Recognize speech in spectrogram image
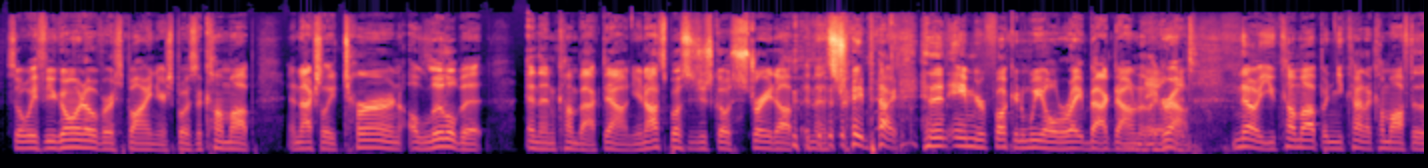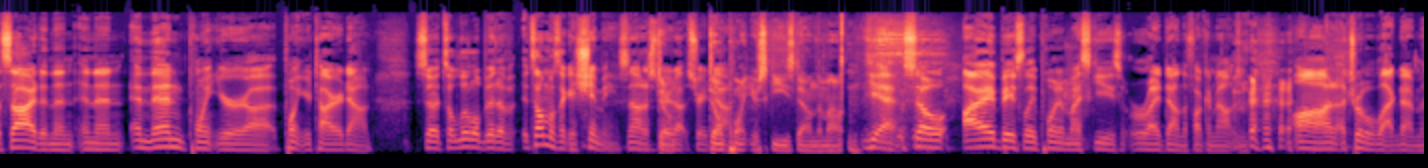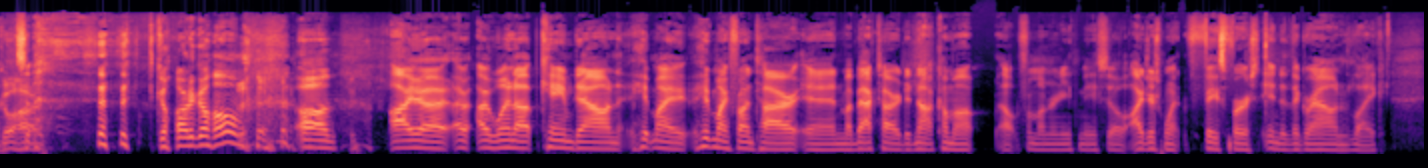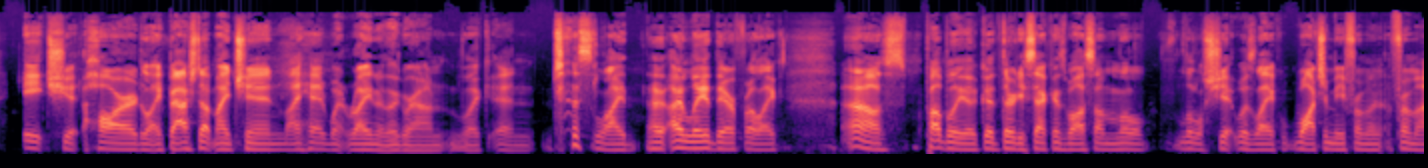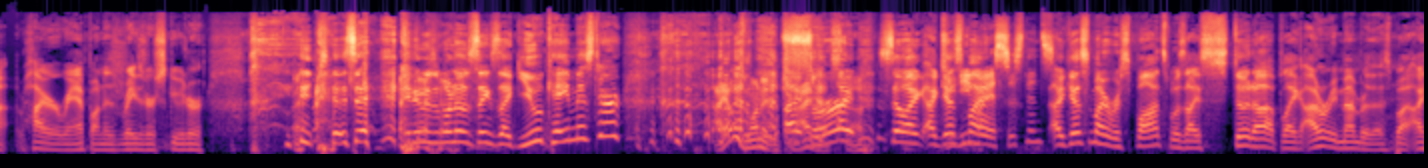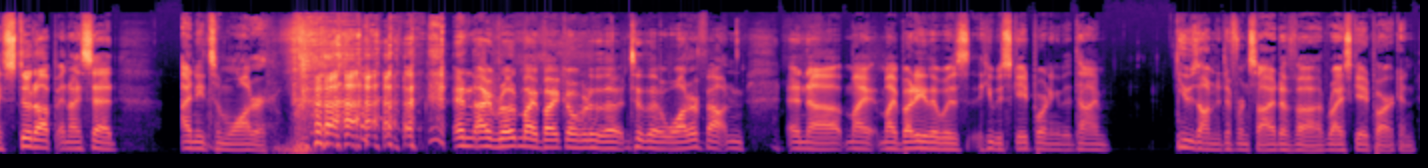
so if you're going over a spine, you're supposed to come up and actually turn a little bit and then come back down. You're not supposed to just go straight up and then straight back and then aim your fucking wheel right back down to the ground. it. No, you come up and you kind of come off to the side and then and then and then point your uh, point your tire down. So it's a little bit of it's almost like a shimmy. It's not a straight don't, up straight don't down. point your skis down the mountain. Yeah, so I basically pointed my skis right down the fucking mountain on a triple black diamond. Go So- hard. go hard or go home. um, I, uh, I I went up, came down, hit my hit my front tire, and my back tire did not come up out from underneath me. So I just went face first into the ground, like ate shit hard, like bashed up my chin. My head went right into the ground, like and just lied. I, I laid there for like oh, probably a good thirty seconds while some little little shit was like watching me from a from a higher ramp on his razor scooter. And it was one of those things like you okay mister? I always wanted to try that I- so I, I Do you guess need my, my, assistance? I guess my response was I stood up like I don't remember this but I stood up and I said I need some water. And I rode my bike over to the to the water fountain and uh, my my buddy that was he was skateboarding at the time he was on a different side of uh, Rice Skate Park, and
